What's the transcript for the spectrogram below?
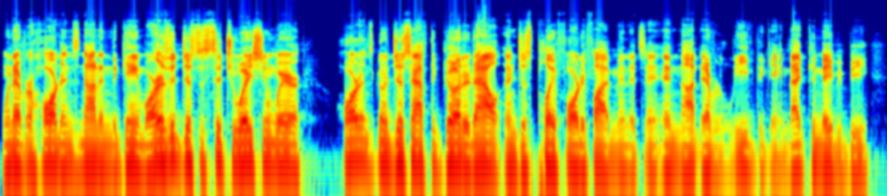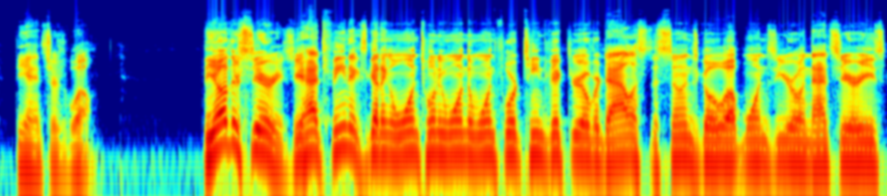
whenever Harden's not in the game? Or is it just a situation where Harden's going to just have to gut it out and just play 45 minutes and, and not ever leave the game? That could maybe be the answer as well. The other series, you had Phoenix getting a 121 to 114 victory over Dallas. The Suns go up 1 0 in that series.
